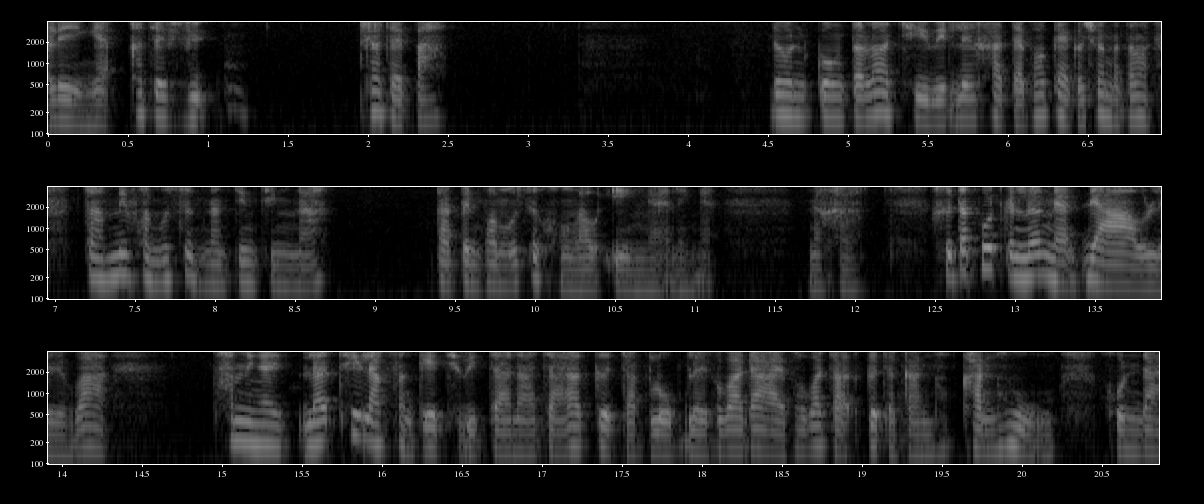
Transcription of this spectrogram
อะไรอย่างเงี้ยเข้าใจฟิเข้าใจปะโดนโกงตลอดชีวิตเลยค่ะ แต่พ่อแก่ก็ช่วยมาตลอดจำมีความรู้สึกนั้นจริง ๆ นะ แต่เป็นความรู้สึกของเราเองไงอะไรเงี้ยนะคะ คือถ้าพูดกันเรื่องเนี้ยยาวเลยว่าทำยังไงและที่รักสังเกตชีวิตจ้านะจ้าเกิดจากลบเลยก็ว่าได้ เพราะว่าจะเกิดจากการคันหูคนด่า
